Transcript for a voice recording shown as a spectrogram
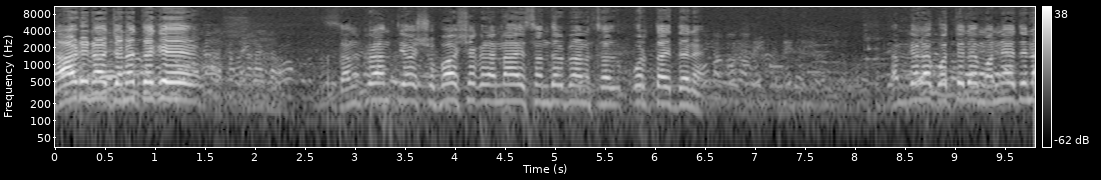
ನಾಡಿನ ಜನತೆಗೆ ಸಂಕ್ರಾಂತಿಯ ಶುಭಾಶಯಗಳನ್ನ ಈ ಸಂದರ್ಭ ನಾನು ಕೋರ್ತಾ ಇದ್ದೇನೆ. ನಮಗೆಲ್ಲ ಗೊತ್ತಿದೆ, ಮೊನ್ನೆ ದಿನ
